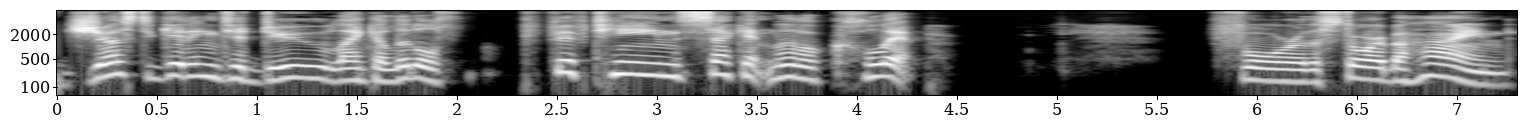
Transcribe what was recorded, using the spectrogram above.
just getting to do like a little 15 second little clip for the story behind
